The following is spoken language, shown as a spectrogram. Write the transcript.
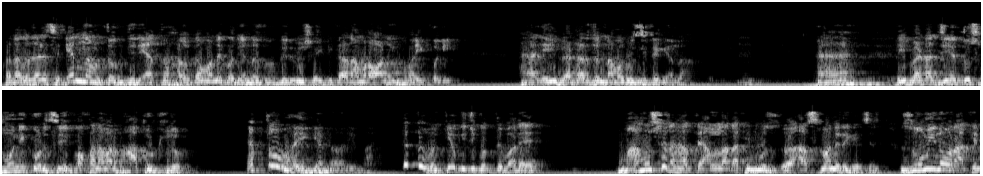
কথা বোঝা গেছে? এর নাম তকদির। এত হালকা মনে করি তকদির বিষয়টি, কারণ আমরা অনেক ভয় করি। হ্যাঁ এই ব্যাটার জন্য আমার রুজিতে গেল। হ্যাঁ এই বেটা যে দুশ্মনী করছে, কখন আমার ভাত উঠল? এত ভয় কেন আরে ভাই? এত কেউ কিছু করতে পারে? মানুষের হাতে আল্লাহ রাখেন আসমানে রেখেছেন। জমিনও রাখেন,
